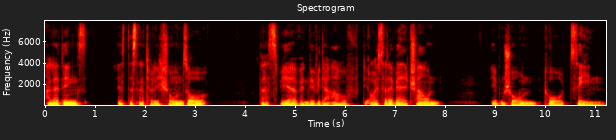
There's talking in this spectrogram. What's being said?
Allerdings ist es natürlich schon so, dass wir, wenn wir wieder auf die äußere Welt schauen, eben schon Tod sehen.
